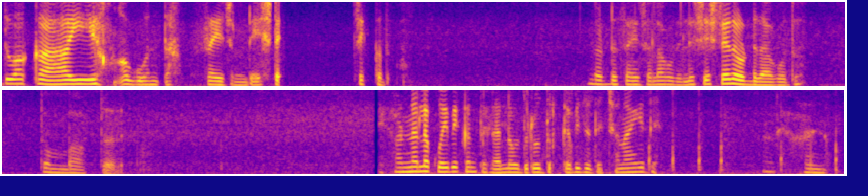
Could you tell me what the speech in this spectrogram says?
ಇದು ಕಾಯಿ ಆಗುವಂಥ ಸೈಜ್ ನೋಡಿ ಅಷ್ಟೇ. ಚಿಕ್ಕದು. ದೊಡ್ಡ ಸೈಜಲ್ಲಿ ಆಗೋದಿಲ್ಲ. ಇಷ್ಟೇ ದೊಡ್ಡದಾಗೋದು. ತುಂಬ ಆಗ್ತದೆ. ಹಣ್ಣೆಲ್ಲ ಕೊಯ್ಬೇಕಂತಿಲ್ಲ, ಎಲ್ಲ ಉದುರು ಉದುರ್ಕ ಬಿದ್ದಿದೆ. ಚೆನ್ನಾಗಿದೆ. ಹಣ್ಣು.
